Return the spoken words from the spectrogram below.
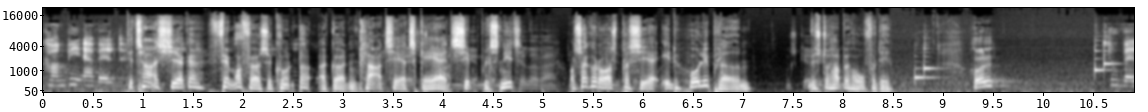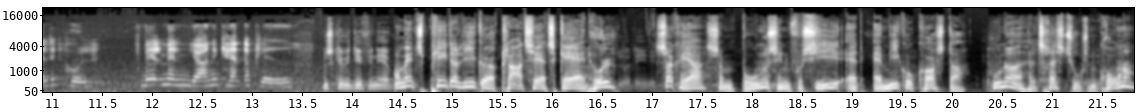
Kombi er valgt. Det tager cirka 45 sekunder at gøre den klar til at skære et simpelt snit, og så kan du også placere et hul i pladen, hvis du har behov for det. Hul. Du valgte et hul. Vælg mellem hjørne, kant og plade. Nu skal vi definere... Og mens Peter lige gør klar til at skære et hul, så kan jeg som bonusinfo sige, at Amigo koster 150.000 kroner,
